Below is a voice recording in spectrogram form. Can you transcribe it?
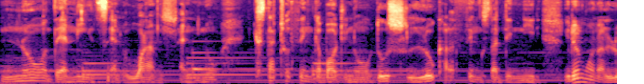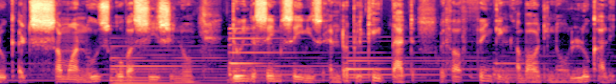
Know their needs and wants and you know start to think about you know those local things that they need. You don't want to look at someone who's overseas you know doing the same service and replicate that without thinking about you know locally.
